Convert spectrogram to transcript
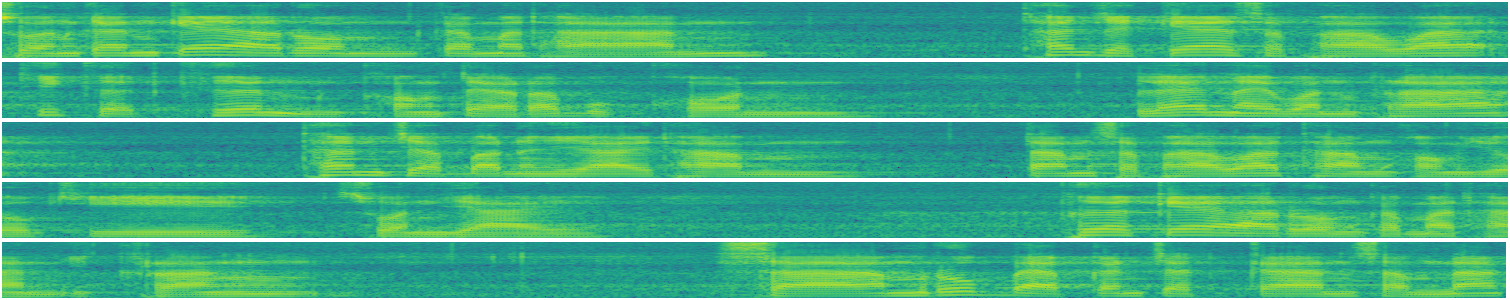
ส่วนการแก้อารมณ์กรรมฐาน ท่านจะแก้สภาวะที่เกิดขึ้นของแต่ละบุคคล และในวันพระ ท่านจะบรรยายธรรม ตามสภาวะธรรมของโยคีส่วนใหญ่ เพื่อแก้อารมณ์กรรมฐานอีกครั้ง 3. รูปแบบการจัดการสำนัก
